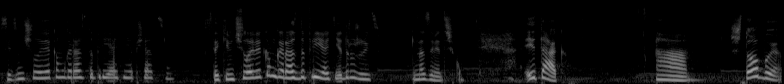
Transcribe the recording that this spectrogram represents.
с этим человеком гораздо приятнее общаться. С таким человеком гораздо приятнее дружить. На заметочку. Итак, а, чтобы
